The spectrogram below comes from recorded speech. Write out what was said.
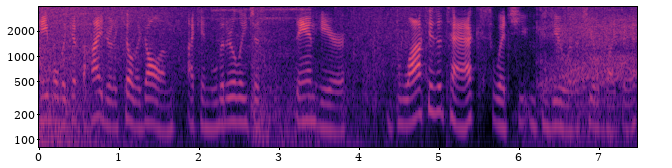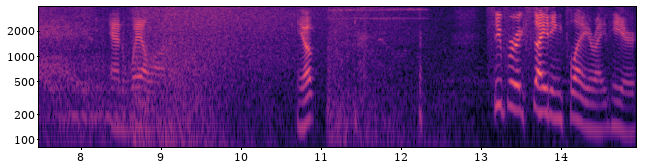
able to get the Hydra to kill the golems, I can literally just stand here, block his attacks, which you can do with a shield like this, and wail on him. Yep, super exciting play right here.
